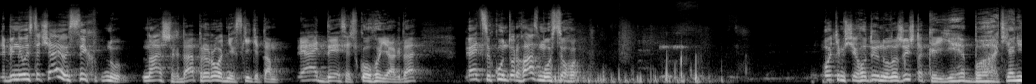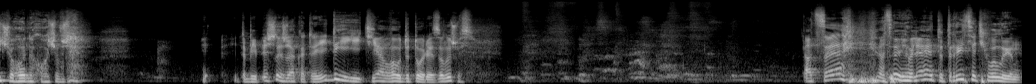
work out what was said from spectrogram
Тобі не вистачає ось цих ну, наших, да, природних, скільки там, 5-10, в кого як, да? 5 секунд оргазму ось. Потім ще годину лежиш такий, єбать, я нічого не хочу вже. І тобі пішли жакати, йди їдь, я в аудиторії залишусь. А це, а це уявляєте, 30 хвилин.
